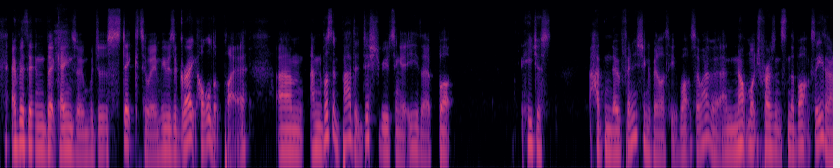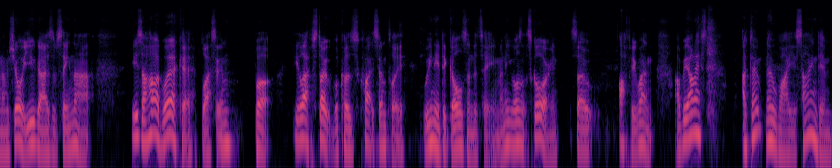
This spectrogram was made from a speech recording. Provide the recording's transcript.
everything that came to him would just stick to him. He was a great hold up player um, and wasn't bad at distributing it either, but he just had no finishing ability whatsoever and not much presence in the box either. And I'm sure you guys have seen that. He's a hard worker, bless him, but he left Stoke because quite simply we needed goals in the team and he wasn't scoring. So off he went. I'll be honest, I don't know why you signed him.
